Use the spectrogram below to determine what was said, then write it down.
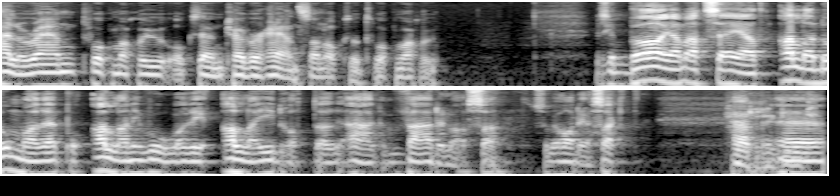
Halloran 2,7 och sen Trevor Hanson också 2,7. Vi ska börja med att säga att alla domare på alla nivåer i alla idrotter är värdelösa. Så vi har det sagt. Herregud. Eh,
